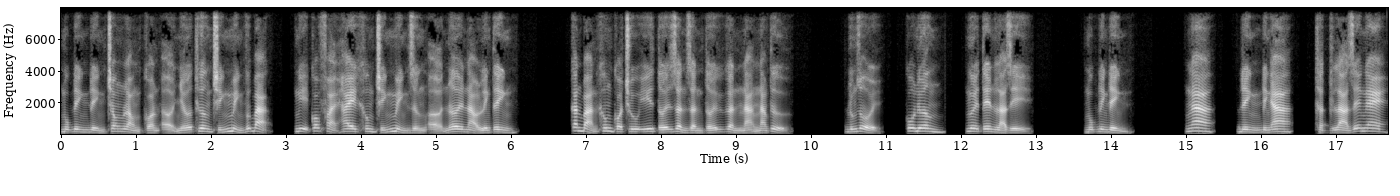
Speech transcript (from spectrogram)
mục đình đình trong lòng còn ở nhớ thương chính mình vứt bạc, nghĩ có phải hay không chính mình dừng ở nơi nào linh tinh. Căn bản không có chú ý tới dần dần tới gần nàng nam tử. Đúng rồi, cô nương, ngươi tên là gì? Mục đình đình. Nga, đình đình A, thật là dễ nghe.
